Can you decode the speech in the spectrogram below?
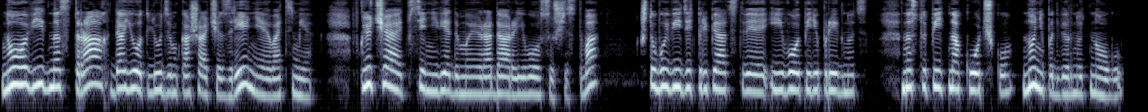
но, видно, страх дает людям кошачье зрение во тьме, включает все неведомые радары его существа — чтобы увидеть препятствие и его перепрыгнуть, наступить на кочку, но не подвернуть ногу,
